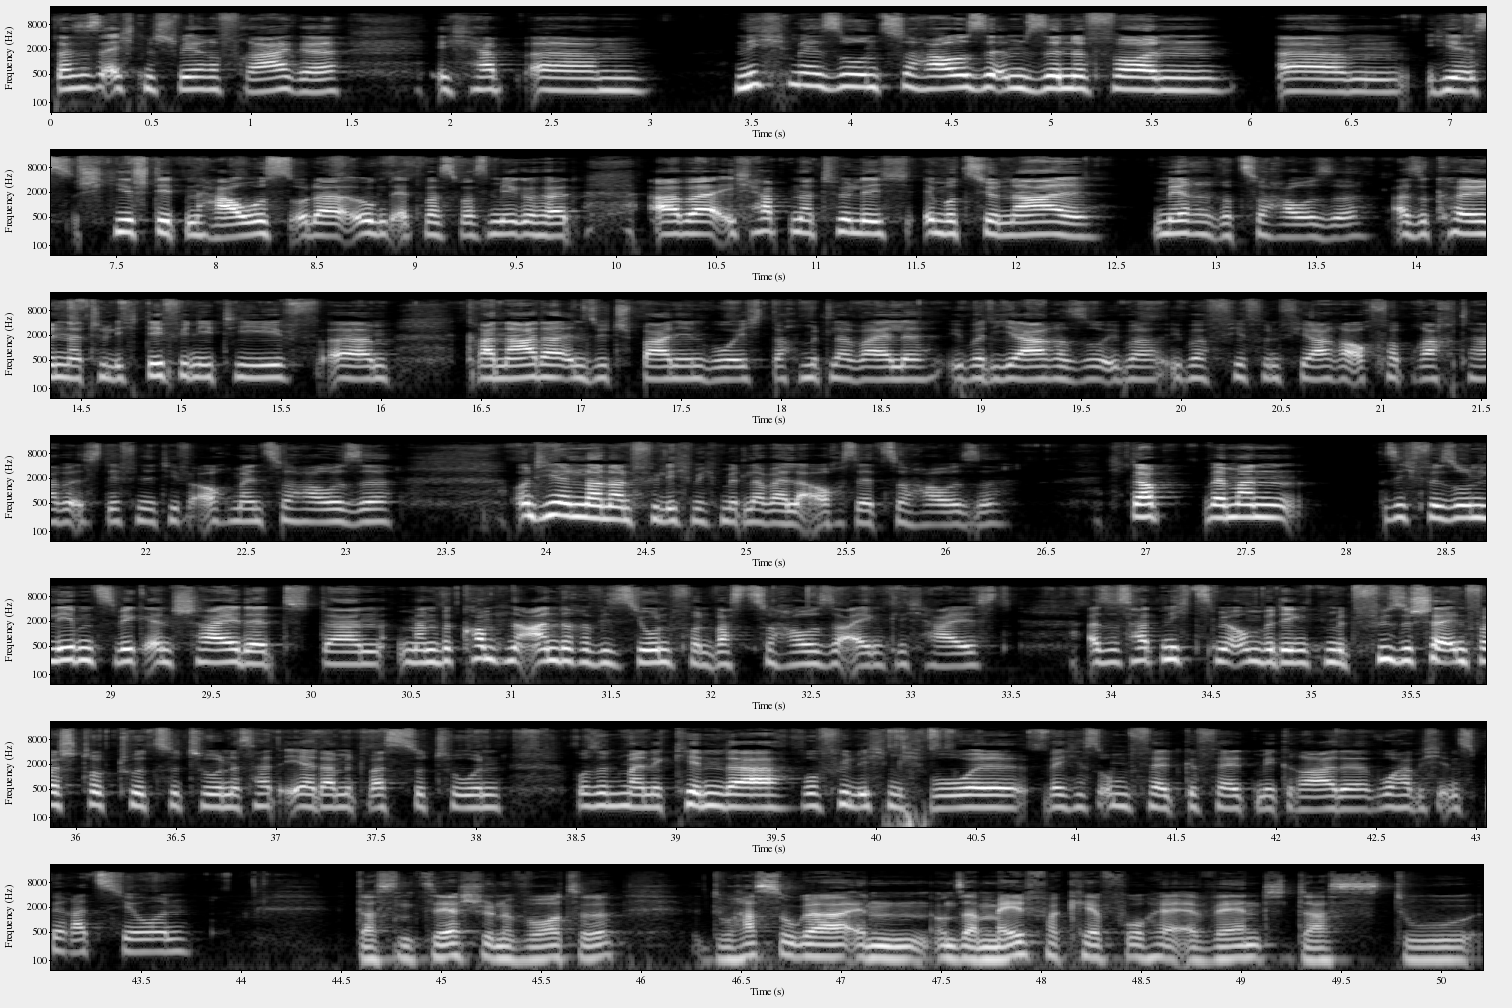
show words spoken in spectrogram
Das ist echt eine schwere Frage. Ich habe ähm, nicht mehr so ein Zuhause im Sinne von ähm, hier ist hier steht ein Haus oder irgendetwas, was mir gehört. Aber ich habe natürlich emotional mehrere zu Hause. Also Köln natürlich definitiv, ähm, Granada in Südspanien, wo ich doch mittlerweile über die Jahre, so über, über vier, fünf Jahre auch verbracht habe, ist definitiv auch mein Zuhause. Und hier in London fühle ich mich mittlerweile auch sehr zu Hause. Ich glaube, wenn man sich für so einen Lebensweg entscheidet, dann man bekommt eine andere Vision von was zu Hause eigentlich heißt. Also es hat nichts mehr unbedingt mit physischer Infrastruktur zu tun, es hat eher damit was zu tun, wo sind meine Kinder, wo fühle ich mich wohl, welches Umfeld gefällt mir gerade, wo habe ich Inspiration. Das sind sehr schöne Worte. Du hast sogar in unserem Mailverkehr vorher erwähnt, dass du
